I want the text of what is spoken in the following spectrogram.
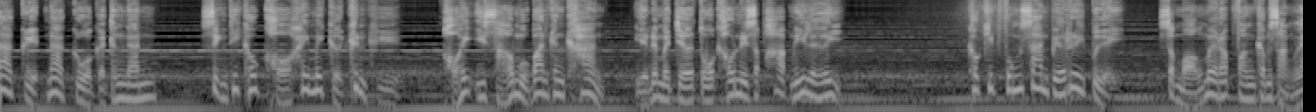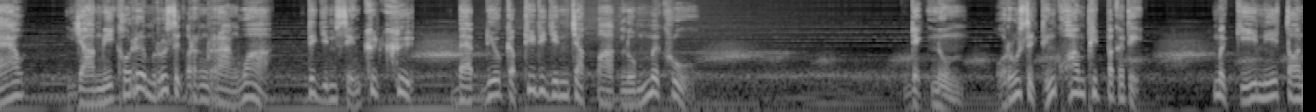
น่าเกลียดน่ากลัวกันทั้งนั้น สิ่งที่เขาขอให้ไม่เกิดขึ้นคือ ขอให้อีสาวหมู่บ้านข้างๆอย่าได้มาเจอตัวเขาในสภาพนี้เลย เขาคิดฟุ้งซ่านไปเรื่อยเปื่อย สมองไม่รับฟังคำสั่งแล้ว ยามนี้เขาเริ่มรู้สึกรางๆว่าได้ยินเสียงคลืดๆแบบเดียวกับที่ได้ยินจากปากหลุมเมื่อครู่ เด็กหนุ่มรู้สึกถึงความผิดปกติ เมื่อกี้นี้ตอน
